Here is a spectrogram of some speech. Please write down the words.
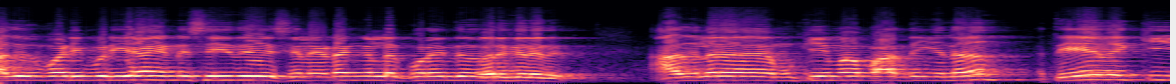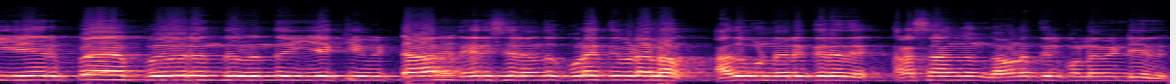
அதுக்கு படிப்படியாக என்ன செய்து சில இடங்களில் குறைந்து வருகிறது. அதில் முக்கியமாக பார்த்தீங்கன்னா தேவைக்கு ஏற்ப பேருந்து வந்து இயக்கி விட்டால் நெரிசலை வந்து குறைத்து விடலாம். அது ஒன்று இருக்கிறது. அரசாங்கம் கவனத்தில் கொள்ள வேண்டியது.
